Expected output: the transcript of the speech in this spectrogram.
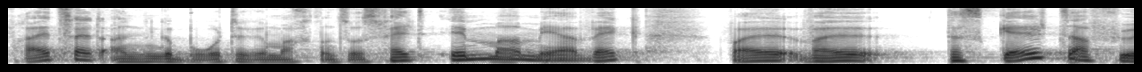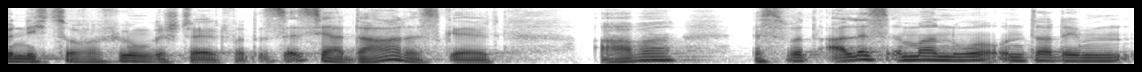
Freizeitangebote gemacht und so. Es fällt immer mehr weg, weil, weil das Geld dafür nicht zur Verfügung gestellt wird. Es ist ja da, das Geld. Aber es wird alles immer nur unter dem,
